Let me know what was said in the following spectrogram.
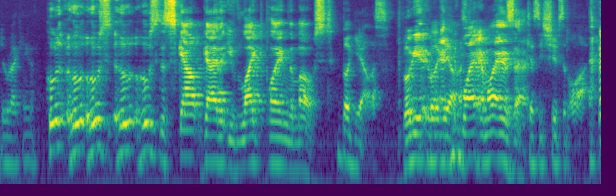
do what I can. Who, who who's who, who's the scout guy that you've liked playing the most? Boogie Ellis, Boogie, Boogie and why and why is that? because he shoots it a lot. So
